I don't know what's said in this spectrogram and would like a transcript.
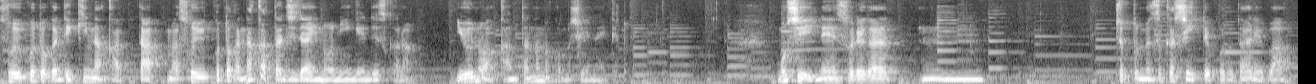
そういうことができなかった、まあ、そういうことがなかった時代の人間ですから言うのは簡単なのかもしれないけど。もしねそれがうんちょっと難しいっていうことであれば、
